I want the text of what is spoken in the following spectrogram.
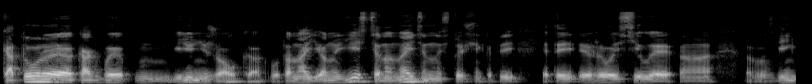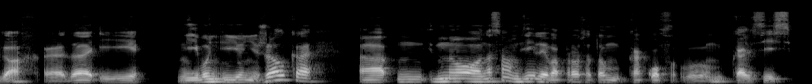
которая как бы ее не жалко. Вот она, она есть, она найден источник этой, этой живой силы э, в деньгах, э, да, и его, ее не жалко. Э, но на самом деле вопрос о том, каков как здесь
